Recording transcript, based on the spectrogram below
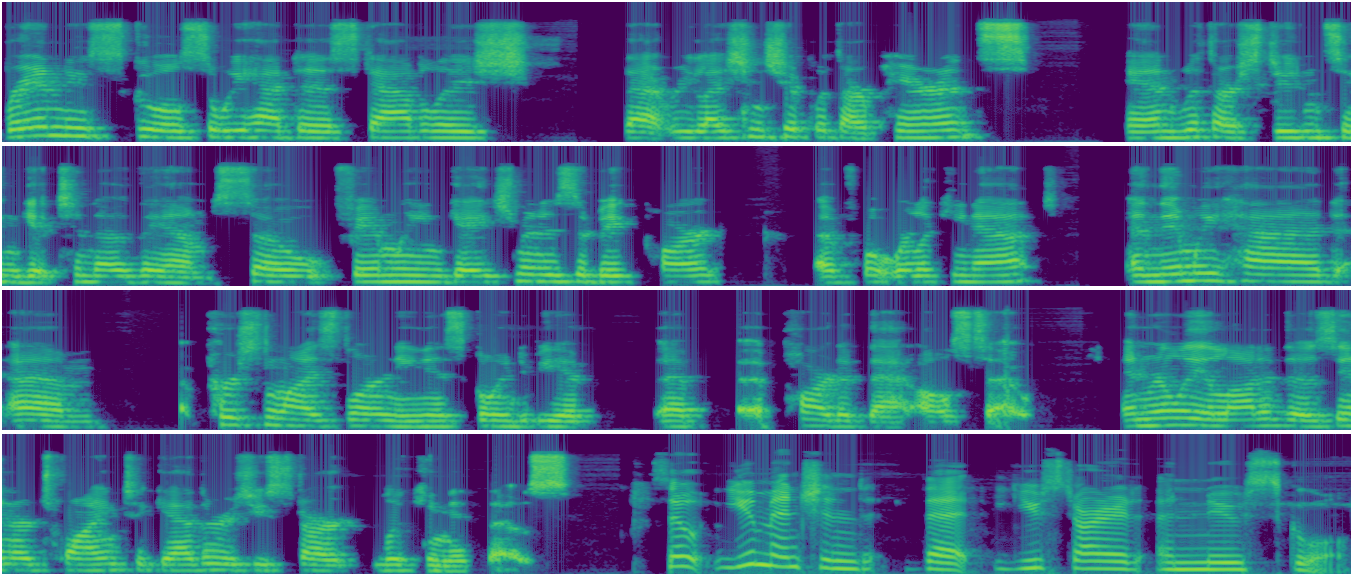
brand new school, so we had to establish that relationship with our parents and with our students and get to know them. So, family engagement is a big part of what we're looking at. And then we had um, personalized learning is going to be a, a, a part of that also. And really, a lot of those intertwine together as you start looking at those. So you mentioned that you started a new school.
